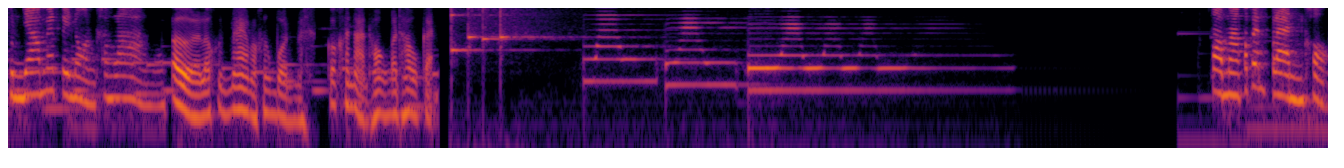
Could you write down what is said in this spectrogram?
คุณย่าไม่ไปนอนข้างล่างเนาะ เออแล้วคุณแม่มาข้างบนไหมก็ขนาดห้องก็เท่ากัน ต่อมาก็เป็นแปลนของ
